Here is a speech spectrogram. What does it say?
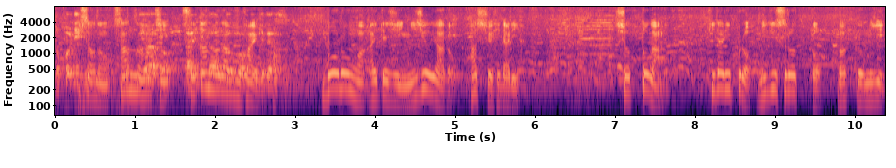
磯野3の8セカンドダウン5ボールオンは相手陣20ヤード。ハッシュ左。ショットガン。左プロ右スロット。バック右。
